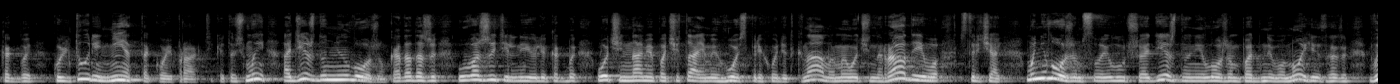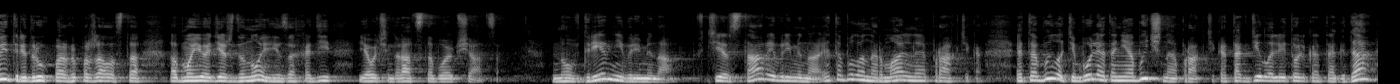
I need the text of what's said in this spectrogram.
как бы, культуре нет такой практики. То есть мы одежду не ложим. Когда даже уважительный или как бы, очень нами почитаемый гость приходит к нам, и мы очень рады его встречать, мы не ложим свою лучшую одежду, не ложим под него ноги, скажем, вытри, друг, пожалуйста, об мою одежду ноги и заходи, я очень рад с тобой общаться. Но в древние времена, те старые времена, это была нормальная практика. Это было, тем более, это необычная практика. Так делали только тогда,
